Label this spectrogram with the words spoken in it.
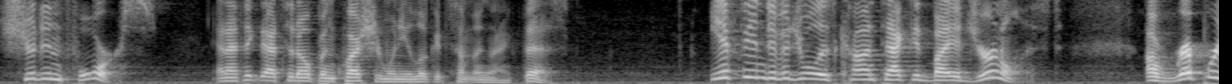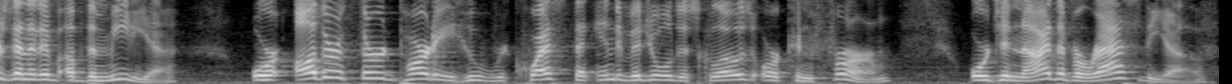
should enforce? And I think that's an open question when you look at something like this. If individual is contacted by a journalist, a representative of the media, or other third party who requests that individual disclose or confirm or deny the veracity of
